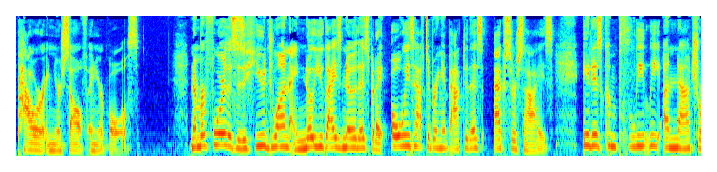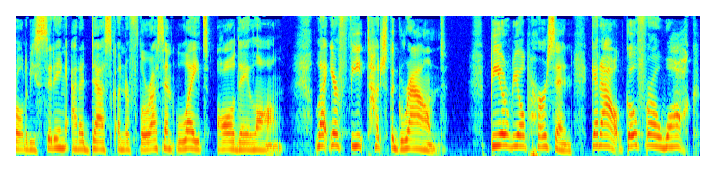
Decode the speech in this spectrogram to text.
power in yourself and your goals. Number four, this is a huge one. I know you guys know this, but I always have to bring it back to this exercise. It is completely unnatural to be sitting at a desk under fluorescent lights all day long. Let your feet touch the ground. Be a real person. Get out, go for a walk,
